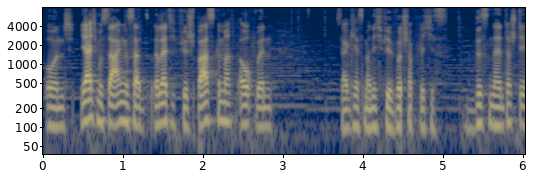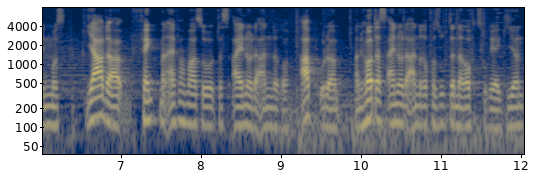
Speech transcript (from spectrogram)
Und ja, ich muss sagen, es hat relativ viel Spaß gemacht, auch wenn, sage ich jetzt mal, nicht viel wirtschaftliches Wissen dahinter stehen muss. Ja, da fängt man einfach mal so das eine oder andere ab oder man hört das eine oder andere, versucht dann darauf zu reagieren.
